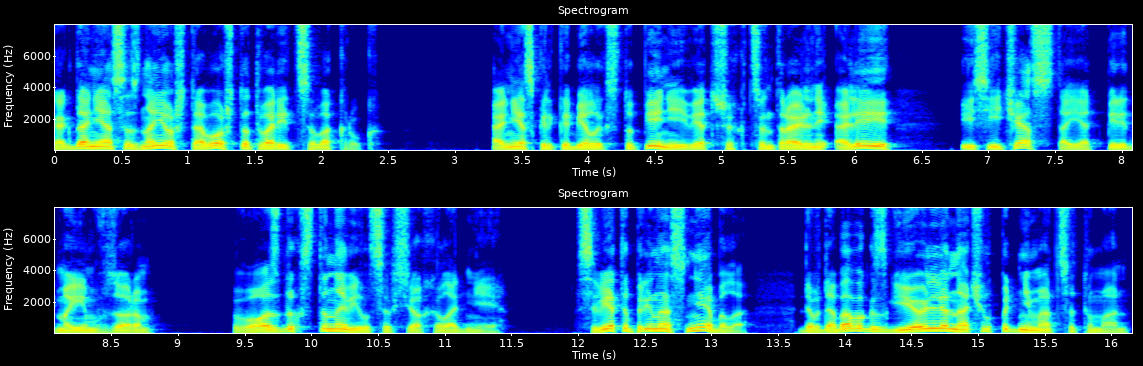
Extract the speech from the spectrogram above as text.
когда не осознаешь того, что творится вокруг. А несколько белых ступеней, ведших к центральной аллее, и сейчас стоят перед моим взором. Воздух становился все холоднее. Света при нас не было, да вдобавок с Гьолля начал подниматься туман.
